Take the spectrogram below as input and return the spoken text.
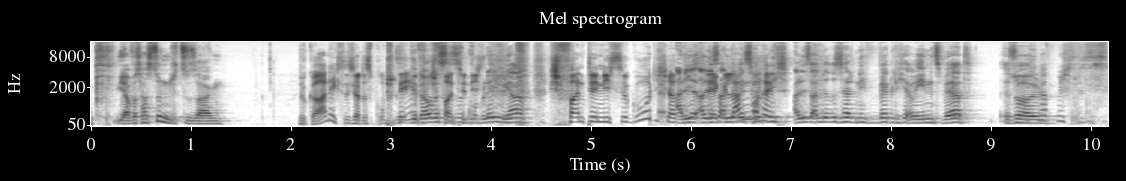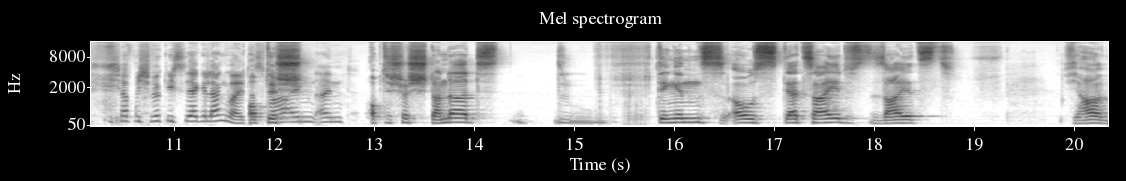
Pff, Ja, was hast du denn zu sagen? So gar nichts, ist ja das Problem. Genau, ich das fand ist das den Problem, ja. Nicht, ich fand den nicht so gut. Ich habe Alles, alles, ist halt nicht, alles andere ist halt nicht wirklich erwähnenswert. War ich habe mich, ich hab mich wirklich sehr gelangweilt. Das Optisch- ein, ein optische Standard Dingens aus der Zeit sah jetzt ja,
